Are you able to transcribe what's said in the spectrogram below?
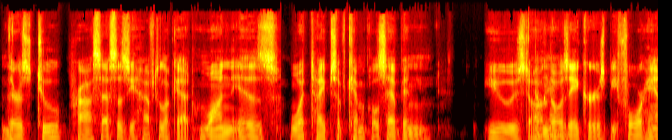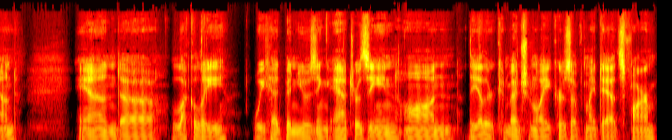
there's two processes you have to look at. One is what types of chemicals have been used on Okay. those acres beforehand. And uh, luckily, we had been using atrazine on the other conventional acres of my dad's farm,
